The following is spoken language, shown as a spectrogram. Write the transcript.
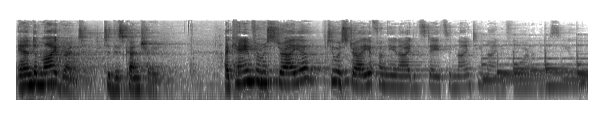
and a migrant to this country. I came from Australia to Australia from the United States in 1994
